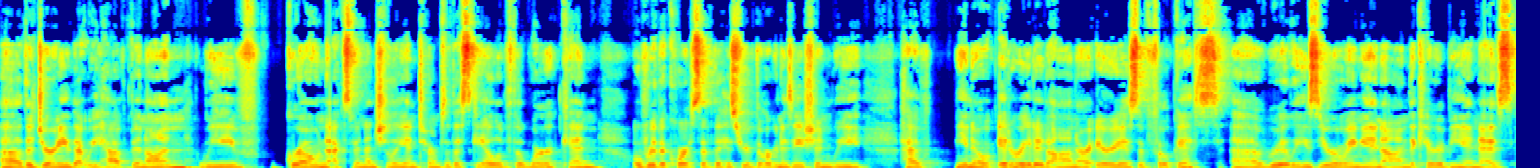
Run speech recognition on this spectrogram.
uh, the journey that we have been on. We've grown exponentially in terms of the scale of the work. And over the course of the history of the organization, we have you know, iterated on our areas of focus, uh, really zeroing in on the Caribbean as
